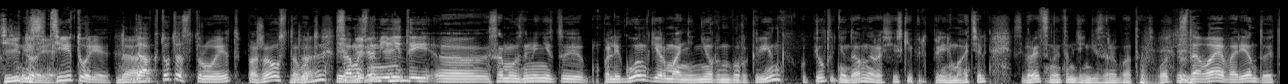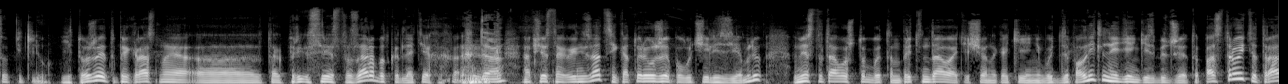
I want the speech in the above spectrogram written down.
территории. территории. Да. да, кто-то строит, пожалуйста. Да. Вот самый знаменитый, э, самый знаменитый полигон в Германии, Нюрнбург-Ринг, купил тут недавно российский предприниматель, собирается на этом деньги зарабатывать, вот сдавая и... в аренду эту петлю. И тоже это прекрасное э, так, средство заработка для тех да. общественных организаций, которые уже получили землю, вместо того, чтобы там претендовать еще на какие-нибудь дополнительные деньги из бюджета, постройте трассу,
